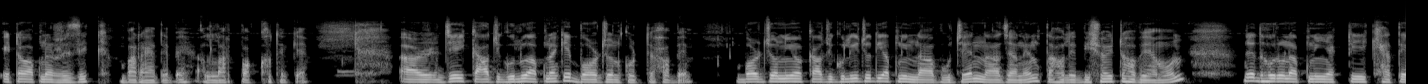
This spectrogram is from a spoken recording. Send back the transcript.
এটাও আপনার রিজিক বাড়ায় দেবে আল্লাহর পক্ষ থেকে। আর যেই কাজগুলো আপনাকে বর্জন করতে হবে, বর্জনীয় কাজগুলি যদি আপনি না বুঝেন, না জানেন, তাহলে বিষয়টা হবে এমন যে ধরুন আপনি একটি খেতে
